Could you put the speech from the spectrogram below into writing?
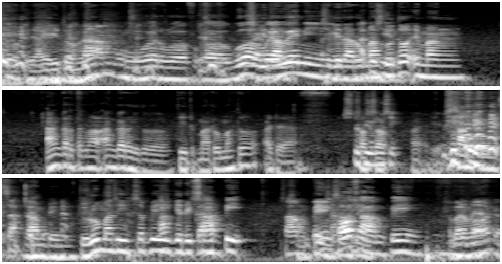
ya itu werewolf. Oh, gua sekitar, wewe nih. sekitar rumahku tuh emang angker terkenal angker gitu loh. di depan rumah tuh ada Studio sosok- musik. Oh, iya. Samping. Samping. dulu masih sepi Ah, kiri kanan sapi. Samping. Oh, samping. apa namanya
